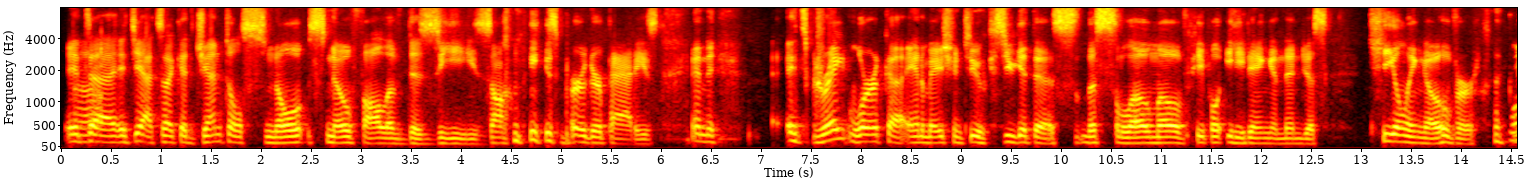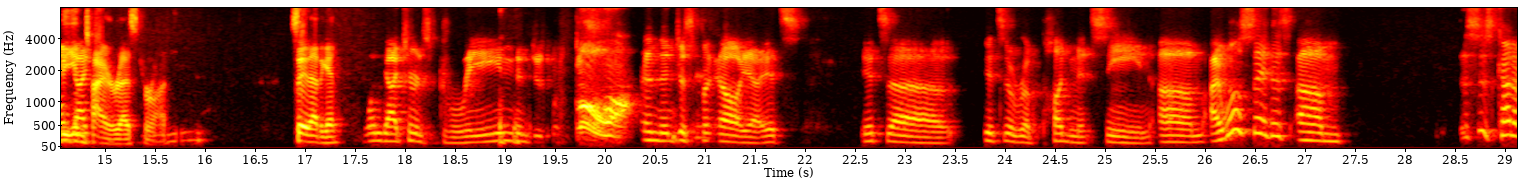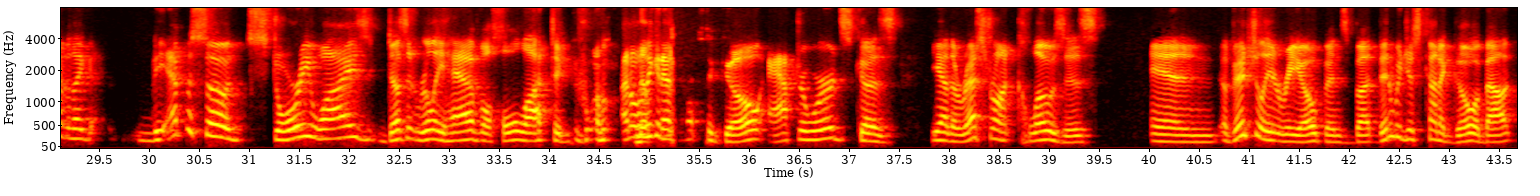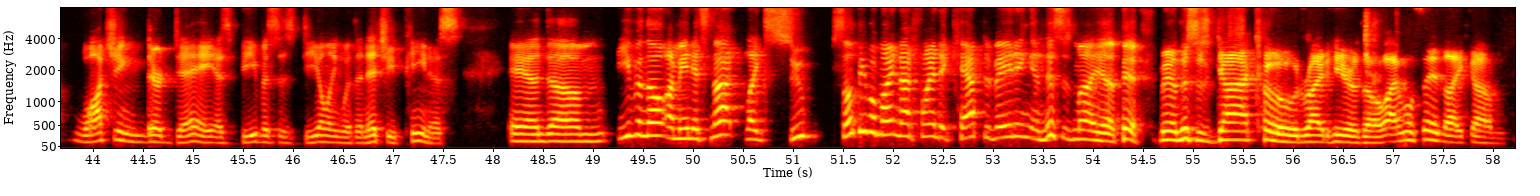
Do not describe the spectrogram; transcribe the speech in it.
It, uh, uh, it, yeah, it's like a gentle snow snowfall of disease on these burger patties, and it's great work uh, animation too because you get this the slow mo of people eating and then just keeling over the entire restaurant. Say that again one guy turns green and just and then just oh yeah, it's it's a it's a repugnant scene. Um, I will say this. Um, this is kind of like the episode story wise doesn't really have a whole lot to. I don't think it has much to go afterwards because yeah, the restaurant closes and eventually it reopens but then we just kind of go about watching their day as beavis is dealing with an itchy penis and um, even though i mean it's not like soup some people might not find it captivating and this is my uh, man this is guy code right here though i will say like um,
